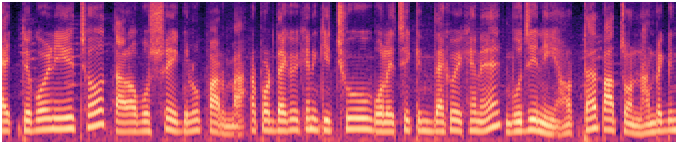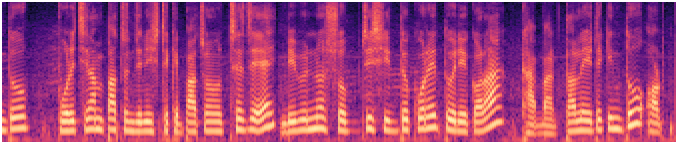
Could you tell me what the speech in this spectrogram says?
আয়ত্ত করে নিয়েছো, তারা অবশ্যই এগুলো পারবা। তারপর দেখো এখানে কিছু বলেছি, কিন্তু দেখো এখানে বুঝিনি, অর্থাৎ পাচন। আমরা কিন্তু পড়েছিলাম পাচন জিনিসটাকে। পাচন হচ্ছে যে বিভিন্ন সবজি সিদ্ধ করে তৈরি করা খাবার। তাহলে এটা কিন্তু অর্থ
